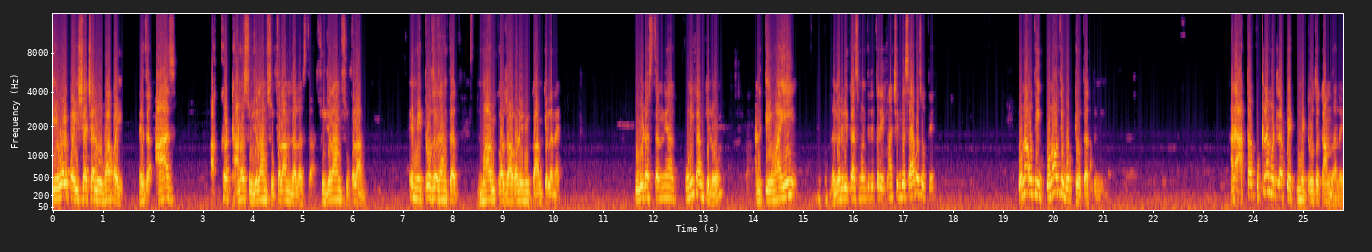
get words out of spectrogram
केवळ पैशाच्या लोभापायी. नाही तर आज अख्खं ठाणं सुजलाम सुफलाम झालं असतं. सुजलाम सुफलाम. हे मेट्रोचं सांगतात महाविकास आघाडीने काम केलं नाही. कोविड असताना कोणी काम केलं? आणि तेव्हाही नगर विकास मंत्री तर एकनाथ शिंदे साहेबच होते. कोणावरती कोणावरती बोट ठेवतात तुम्ही? आणि आता कुठल्या म्हटल्या पेट मेट्रोचं काम झालंय?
